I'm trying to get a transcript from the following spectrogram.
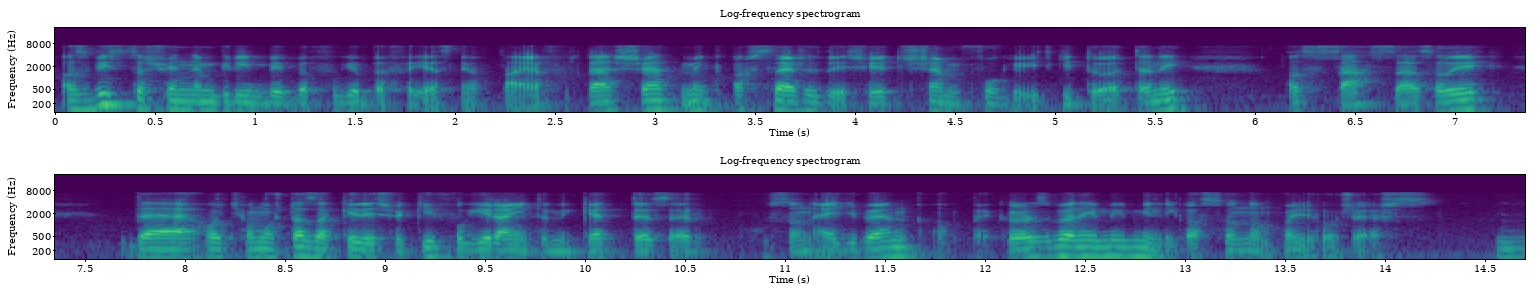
az biztos, hogy nem Green Bay-be fogja befejezni a pályafutását, még a szerződését sem fogja itt kitölteni, az száz százalék. De hogyha most az a kérdés, hogy ki fog irányítani 2021-ben a Packersben, én még mindig azt mondom, hogy Rogers. Mm.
